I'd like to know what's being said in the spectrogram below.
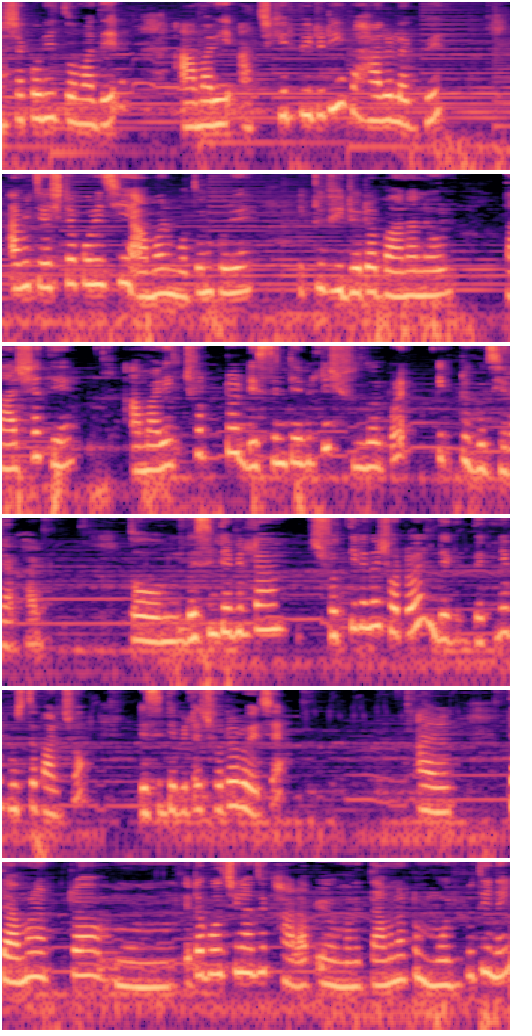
আশা করি তোমাদের আমার এই আজকের ভিডিওটি ভালো লাগবে। আমি চেষ্টা করেছি আমার মতন করে একটু ভিডিওটা বানানোর। তার সাথে আমার এই ছোট্ট ড্রেসিং টেবিলটি সুন্দর করে একটু গুছিয়ে রাখার। তো ড্রেসিং টেবিলটা সত্যি কিন্তু ছোটো দেখলেই বুঝতে পারছ। ড্রেসিং টেবিলটা ছোট রয়েছে। আর তেমন একটা এটা বলছি না যে খারাপ মানে তেমন একটা মজবুতি নেই।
